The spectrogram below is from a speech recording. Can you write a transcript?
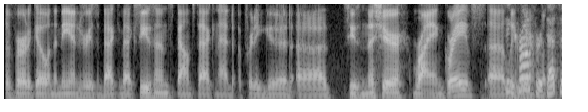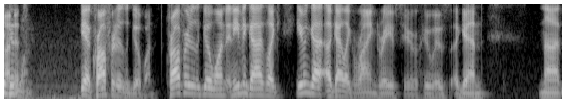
the vertigo and the knee injuries in back-to-back seasons, bounced back and had a pretty good uh, season this year. Ryan Graves, uh, See Crawford. That's a good one. Yeah, Crawford is a good one. Crawford is a good one, and even guys like even guy, a guy like Ryan Graves here, who is again not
